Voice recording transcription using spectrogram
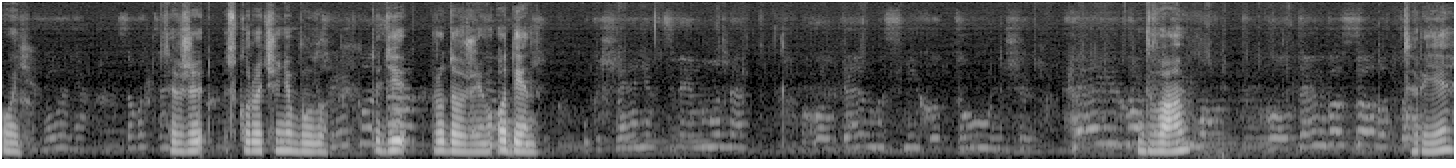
Ой, це вже скорочення було. Тоді продовжуємо. Один. Два, три,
